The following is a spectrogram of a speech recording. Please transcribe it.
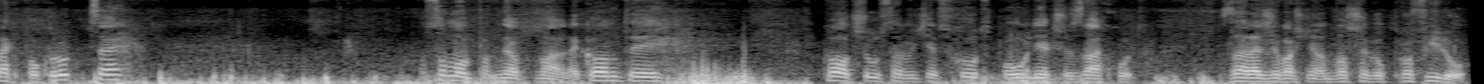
tak pokrótce, są pewne optymalne kąty. To, czy ustawicie wschód, południe czy zachód, zależy właśnie od Waszego profilu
